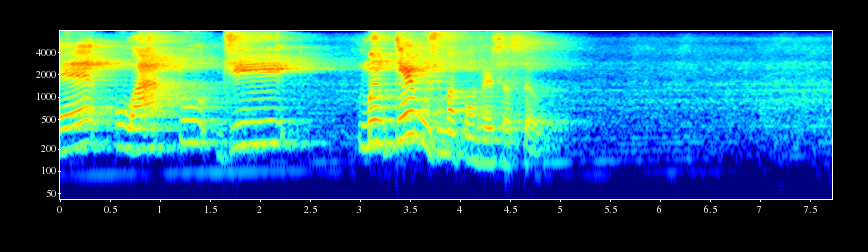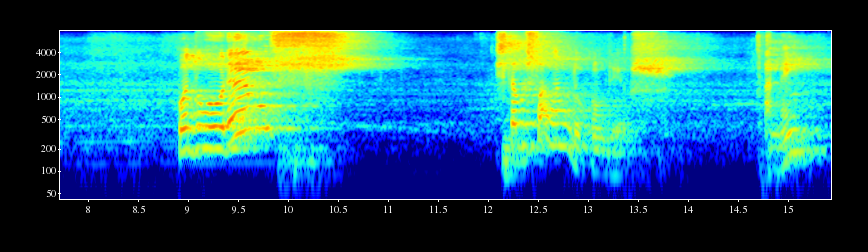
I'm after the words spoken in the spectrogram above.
é o ato de mantermos uma conversação. Quando oramos, estamos falando com Deus. Amém?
